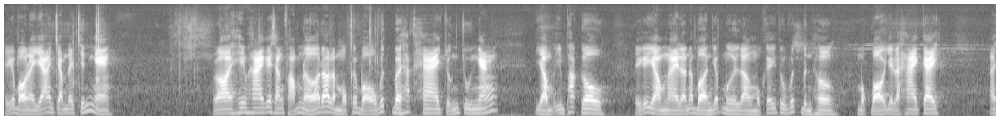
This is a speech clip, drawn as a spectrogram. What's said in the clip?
Thì cái bộ này giá 109 ngàn. Rồi thêm hai cái sản phẩm nữa đó là một cái bộ vít BH2 chuẩn chui ngắn dòng Impacto thì cái dòng này là nó bền gấp 10 lần một cái tua vít bình thường một bộ vậy là hai cây. À,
